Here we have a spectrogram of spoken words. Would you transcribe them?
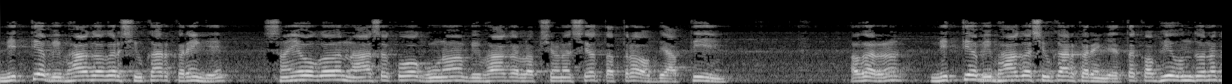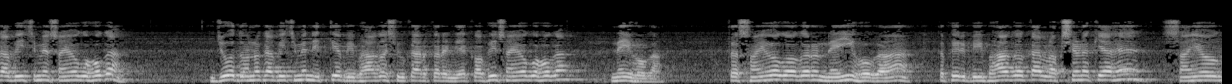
नित्य विभाग अगर स्वीकार करेंगे, संयोग, नाशको, गुण, विभाग, लक्षण से तत्र अव्याप्ति। अगर नित्य विभाग स्वीकार करेंगे तो कभी उन दोनों का बीच में संयोग होगा? जो दोनों का बीच में नित्य विभाग स्वीकार करेंगे, कभी संयोग होगा? नहीं होगा। तो संयोग अगर नहीं होगा तो फिर विभाग का लक्षण क्या है? संयोग,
